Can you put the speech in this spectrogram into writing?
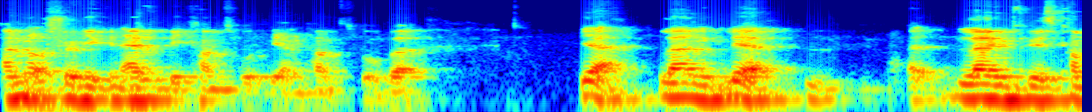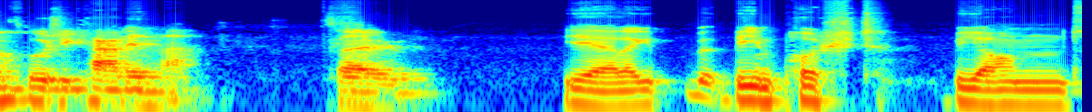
I'm not sure if you can ever be comfortable with the uncomfortable, but yeah, learning, yeah, learning to be as comfortable as you can in that. So, yeah, like being pushed beyond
